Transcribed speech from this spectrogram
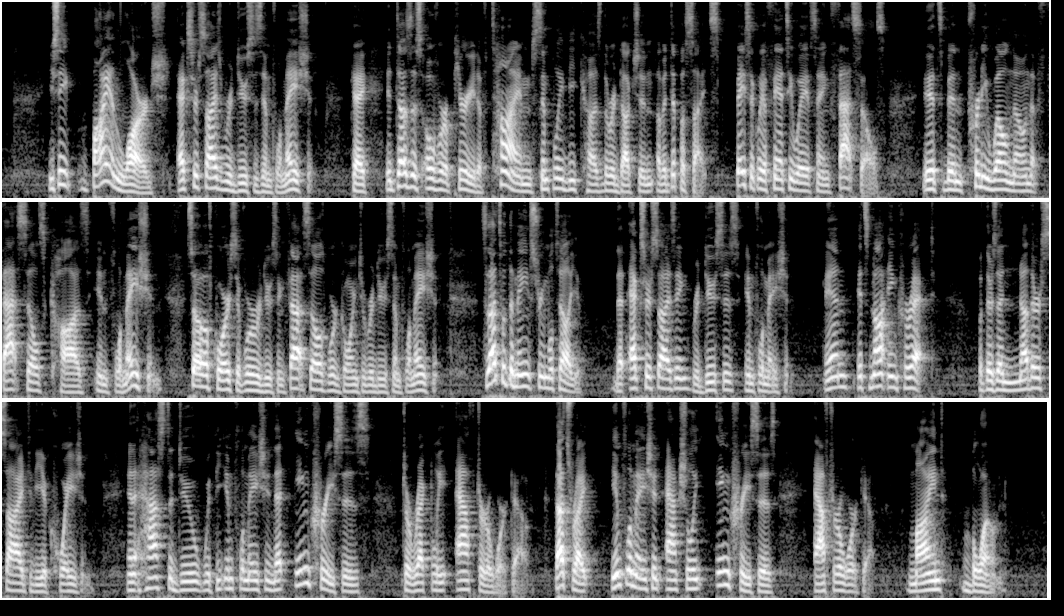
You see, by and large, exercise reduces inflammation. Okay, it does this over a period of time simply because the reduction of adipocytes, basically a fancy way of saying fat cells. It's been pretty well known that fat cells cause inflammation. So, of course, if we're reducing fat cells, we're going to reduce inflammation. So, that's what the mainstream will tell you that exercising reduces inflammation. And it's not incorrect. But there's another side to the equation, and it has to do with the inflammation that increases directly after a workout. That's right, inflammation actually increases after a workout. Mind blown.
